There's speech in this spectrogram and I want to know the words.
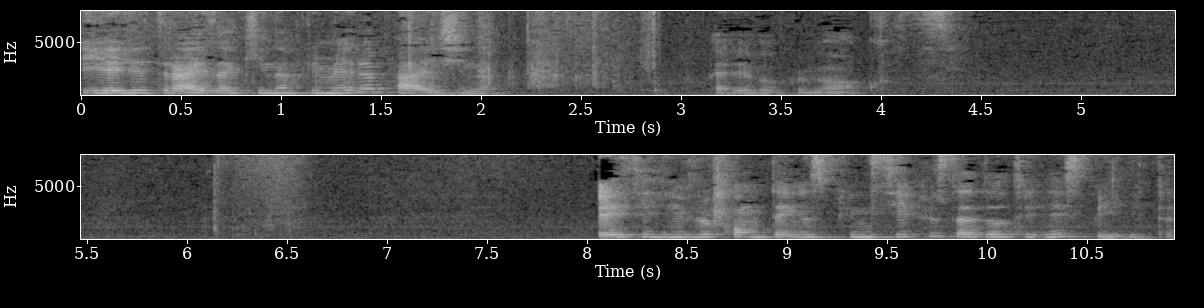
e ele traz aqui na primeira página. Peraí, eu vou pôr meu óculos. Esse livro contém os princípios da doutrina espírita.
